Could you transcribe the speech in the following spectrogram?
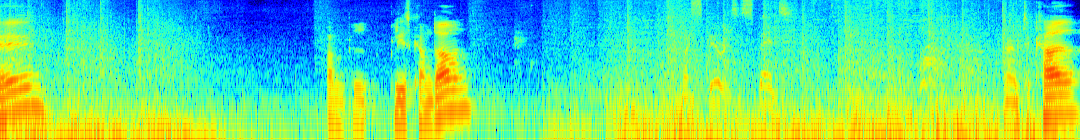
Okay. Come, pl please come down. My spirits are spent. And to Kyle.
